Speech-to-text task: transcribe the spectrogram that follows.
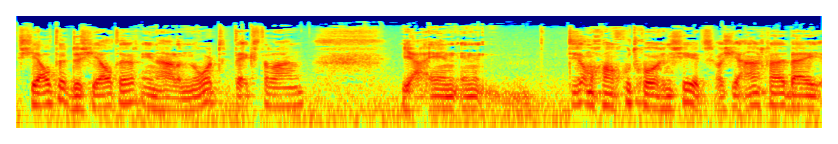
Shelter, de Shelter in Haarlem-Noord, de. Ja, en het is allemaal gewoon goed georganiseerd. Als je aansluit bij,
